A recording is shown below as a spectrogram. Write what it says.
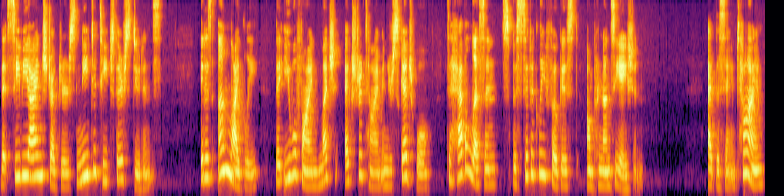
that CBI instructors need to teach their students, it is unlikely that you will find much extra time in your schedule to have a lesson specifically focused on pronunciation. At the same time,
